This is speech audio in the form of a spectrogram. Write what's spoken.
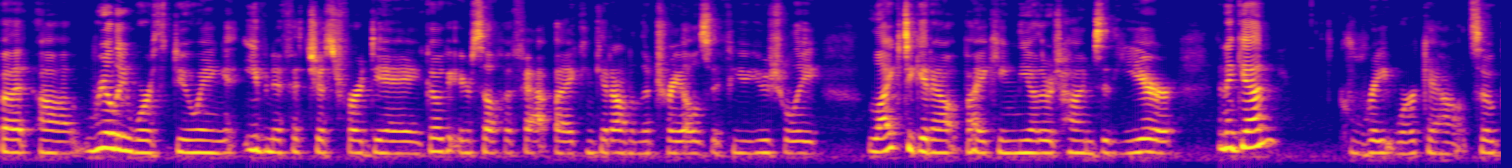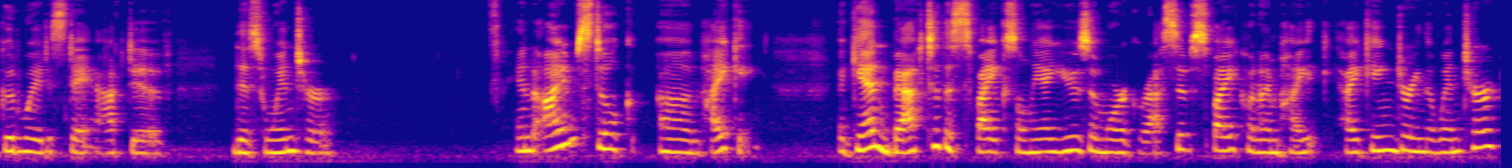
but uh, really worth doing, even if it's just for a day. Go get yourself a fat bike and get out on the trails if you usually like to get out biking the other times of the year. And again, great workout. So, good way to stay active this winter and I'm still um, hiking. Again, back to the spikes, only I use a more aggressive spike when I'm hike- hiking during the winter.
